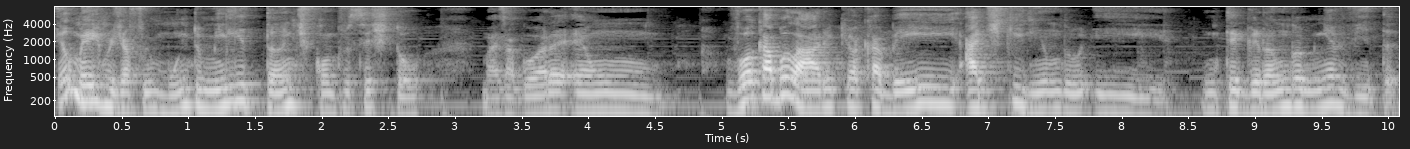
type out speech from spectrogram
Eu mesmo já fui muito militante contra o sextou, mas agora é um vocabulário que eu acabei adquirindo e integrando a minha vida.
